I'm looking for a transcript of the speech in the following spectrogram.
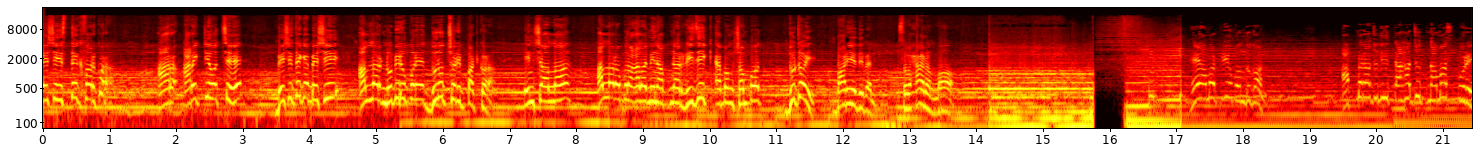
বেশি ইস্তেগফার করা, আর আরেকটি হচ্ছে বেশি থেকে বেশি আল্লাহর নবীর উপরে দুরুদ শরীফ পাঠ করা। ইনশাআল্লাহ আল্লাহ রবুল আলমিন আপনার রিজিক এবং সম্পদ দুটোই বাড়িয়ে দিবেন। সুবহানাল্লাহ। হে আমার প্রিয় বন্ধুগণ, আপনারা যদি তাহাজুদ নামাজ পড়ে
